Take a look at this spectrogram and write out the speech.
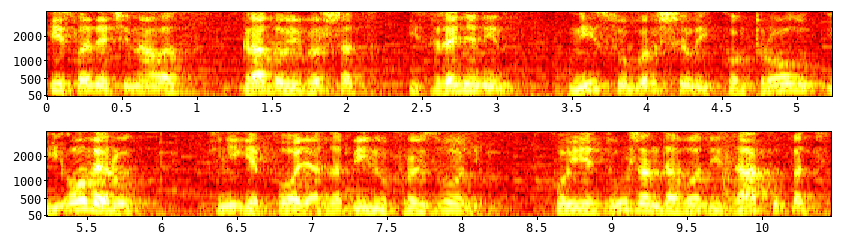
I sledeći nalaz, gradovi Vršac i Zrenjanin nisu vršili kontrolu i overu knjige polja za biljnu proizvodnju, koju je dužan da vodi zakupac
